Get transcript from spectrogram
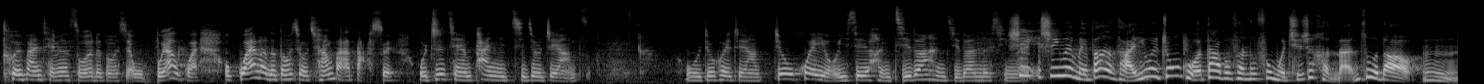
推翻前面所有的东西。我不要乖，我乖了的东西我全把它打碎。我之前叛逆期就这样子。我就会这样，就会有一些很极端、很极端的行为。是是因为没办法，因为中国大部分的父母其实很难做到，嗯，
